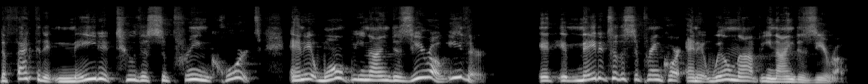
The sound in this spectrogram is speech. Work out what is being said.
the fact that it made it to the Supreme Court and it won't be nine to zero either. It, it made it to the Supreme Court and it will not be nine to zero.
